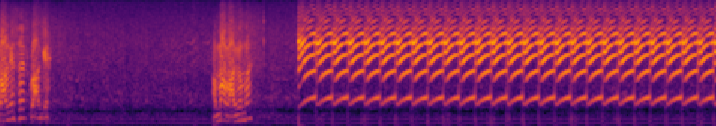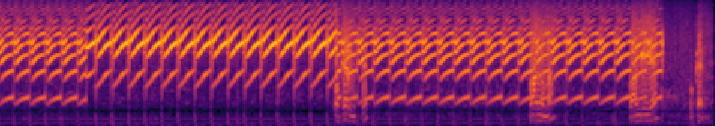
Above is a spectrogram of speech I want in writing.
வாங்க சார் வாங்க. அம்மா வாங்கம்மா. உட்காருங்க சார். வாங்கம்மா. வாங்க ஐயா உட்காருங்க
